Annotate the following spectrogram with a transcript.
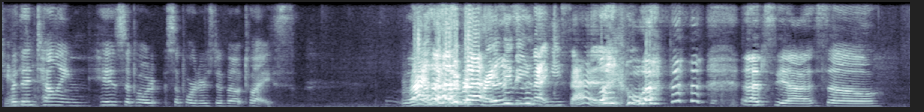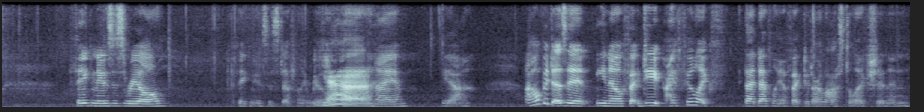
can But then telling his support supporters to vote twice. right like every That crazy thing that he says Like what? That's yeah. So fake news is real. Fake news is definitely real. yeah And I am, yeah. I hope it doesn't, you know, affect. Do you? I feel like that definitely affected our last election and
